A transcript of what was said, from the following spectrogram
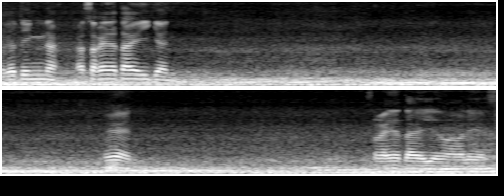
Pagdating na. Kasakay na tayo dyan. Ayan. Sakay na tayo dyan mga kalayas.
